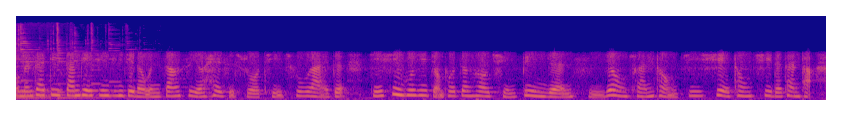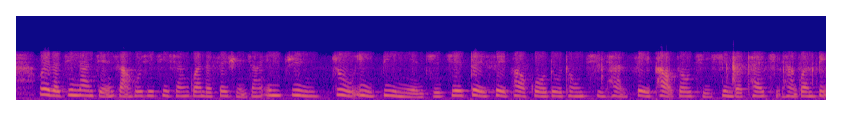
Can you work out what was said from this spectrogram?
我们在第三篇新境界的文章是由 Hays 所提出来的急性呼吸窘迫症候群病人使用传统机械通气的探讨。为了尽量减少呼吸器相关的肺损伤，应注意避免直接对肺泡过度通气和肺泡周期性的开启和关闭。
